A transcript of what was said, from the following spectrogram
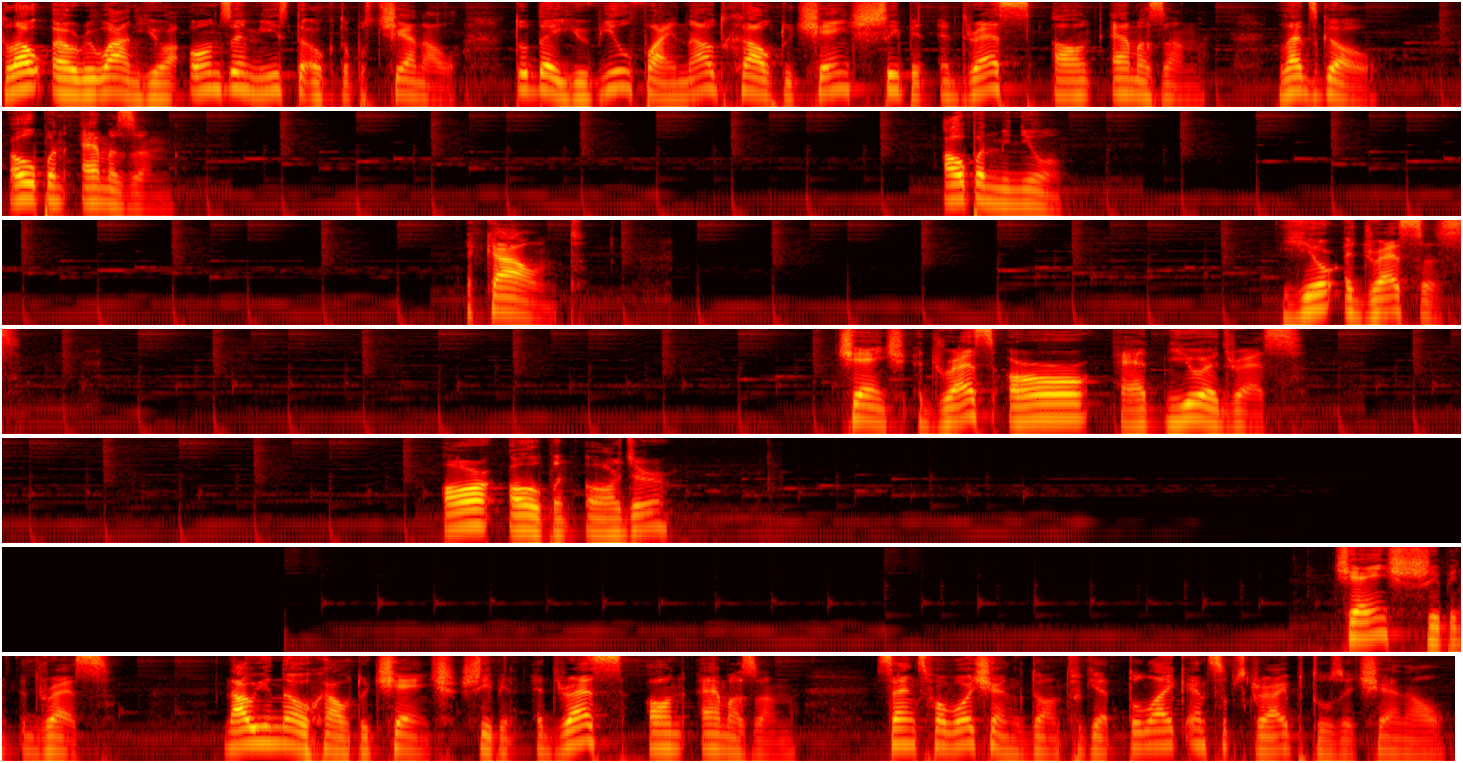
Hello everyone, you are on the Mr. Octopus channel. Today you will find out how to change shipping address on Amazon. Let's go. Open Amazon. Open menu. Account. Your addresses. Change address or add new address. Or open order. Change shipping address. Now you know how to change shipping address on Amazon. Thanks for watching, don't forget to like and subscribe to the channel.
